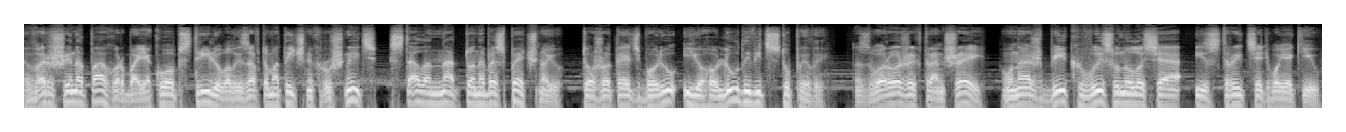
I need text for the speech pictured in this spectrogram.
Вершина пагорба, яку обстрілювали з автоматичних рушниць, стала надто небезпечною. Тож отець Борю і його люди відступили. З ворожих траншей у наш бік висунулося із 30 вояків.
